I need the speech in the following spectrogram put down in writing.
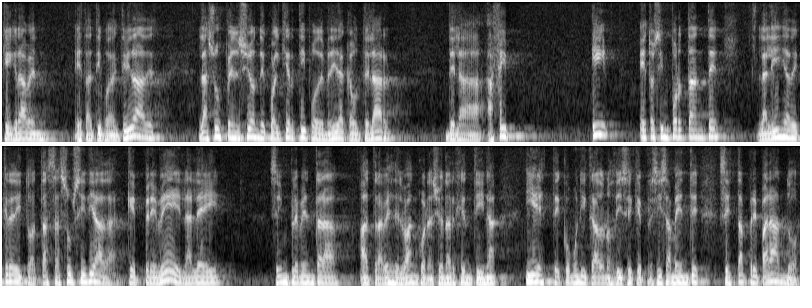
que graben este tipo de actividades, la suspensión de cualquier tipo de medida cautelar de la AFIP Y esto es importante, la línea de crédito a tasa subsidiada que prevé la ley se implementará a través del Banco Nación Argentina y este comunicado nos dice que precisamente se está preparando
